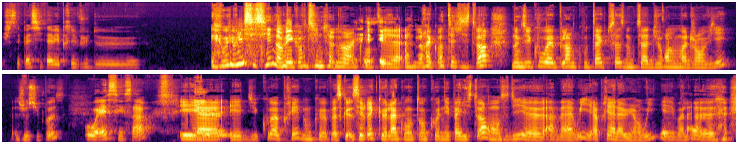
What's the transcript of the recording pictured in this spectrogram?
je sais pas si tu avais prévu de Oui, oui, si, si, non, mais continue à nous raconter, à nous raconter l'histoire. Donc, du coup, ouais, plein de contacts, tout ça, donc ça durant le mois de janvier, je suppose. Ouais, c'est ça. Et, euh, et, du coup, après, donc, euh, parce que c'est vrai que là, quand on connaît pas l'histoire, on se dit, euh, ah bah oui, après, elle a eu un oui, et voilà,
